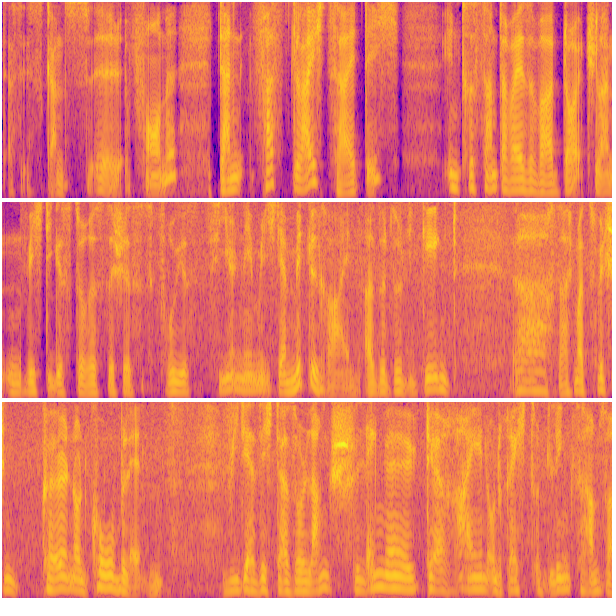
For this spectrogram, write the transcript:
Das ist ganz äh, vorne. Dann fast gleichzeitig Interessanterweise war Deutschland ein wichtiges touristisches frühes Ziel, nämlich der Mittelrhein, also so die Gegend ach, sag ich mal, zwischen Köln und Koblenz, wie der sich da so lang schlängelt, der Rhein und rechts und links haben so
